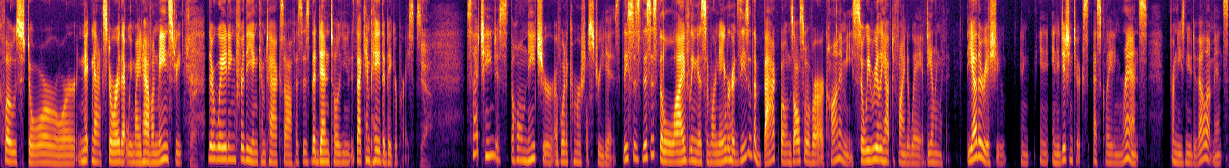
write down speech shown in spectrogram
clothes store or knickknack store that we might have on Main Street, Sure. they're waiting for the income tax offices, the dental units that can pay the bigger prices. Yeah. So that changes the whole nature of what a commercial street is. This is this is the liveliness of our neighborhoods. These are the backbones also of our economy. So we really have to find a way of dealing with it. The other issue, in, in, in addition to ex- escalating rents from these new developments,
